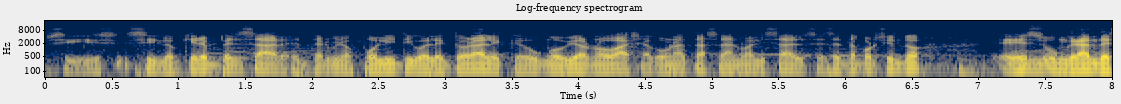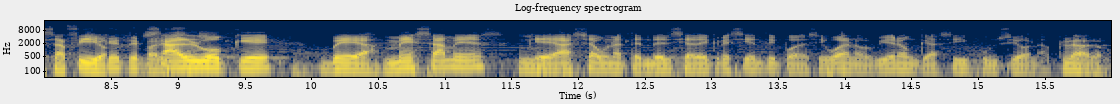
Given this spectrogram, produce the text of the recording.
si, si lo quieren pensar en términos políticos electorales, que un gobierno vaya con una tasa anualizada del 60% es un gran desafío. Mm. ¿Qué te parece? Salvo que veas mes a mes Mm. que haya una tendencia decreciente y puedas decir, bueno, vieron que así funciona. Claro. Bueno,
